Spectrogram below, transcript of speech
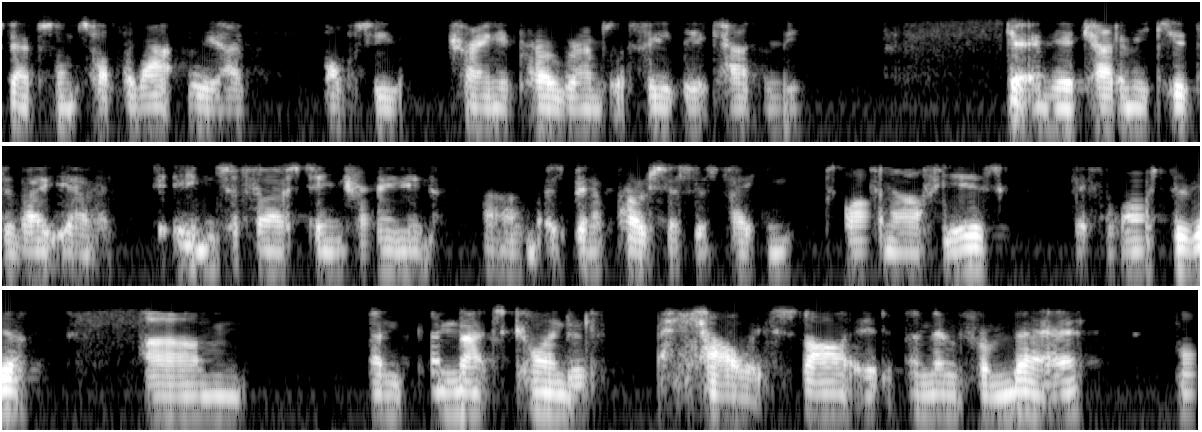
steps on top of that. We had obviously training programs that feed the academy, getting the academy kids of eight, yeah, into first team training um, has been a process that's taken five and a half years, if I'm honest you. Um, and, and that's kind of how it started. And then from there, my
